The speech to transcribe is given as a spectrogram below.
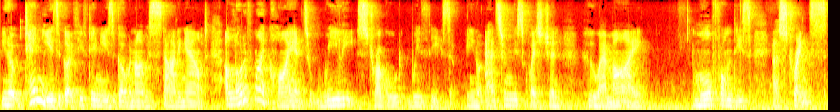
you know, 10 years ago, 15 years ago, when I was starting out, a lot of my clients really struggled with this, you know, answering this question, who am I? More from these uh, strengths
